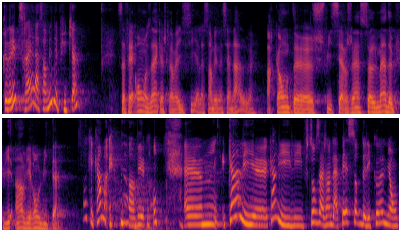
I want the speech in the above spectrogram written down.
Frédéric, tu travailles à l'Assemblée depuis quand? Ça fait 11 ans que je travaille ici à l'Assemblée nationale. Par contre, euh, je suis sergent seulement depuis environ 8 ans. Quand même, environ. Euh, quand les, euh, quand les, les futurs agents de la paix sortent de l'école, ils ont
